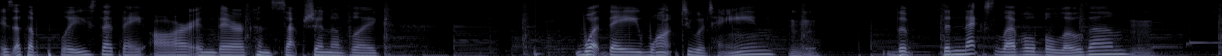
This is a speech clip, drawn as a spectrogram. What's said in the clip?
is at the place that they are in their conception of like what they want to attain, Mm-hmm. the the next level below them Mm-hmm.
